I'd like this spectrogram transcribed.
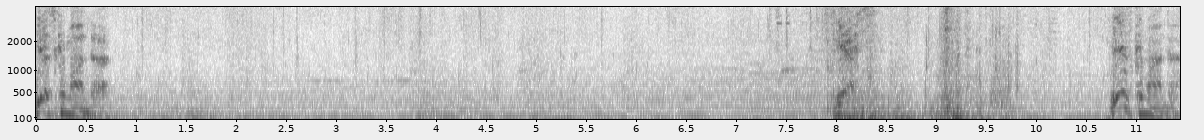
Yes, Commander. Yes. Yes, Commander.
